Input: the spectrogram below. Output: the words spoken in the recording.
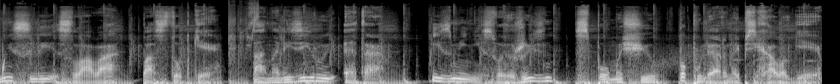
Мысли, слова, поступки. Анализируй это. Измени свою жизнь с помощью популярной психологии.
